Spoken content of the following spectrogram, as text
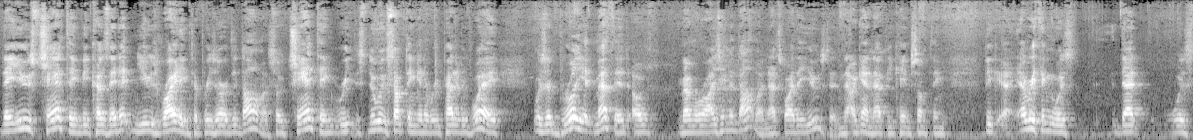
they used chanting because they didn't use writing to preserve the Dhamma. So chanting, re, doing something in a repetitive way, was a brilliant method of memorizing the Dhamma, and that's why they used it. And again, that became something. Everything was that was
